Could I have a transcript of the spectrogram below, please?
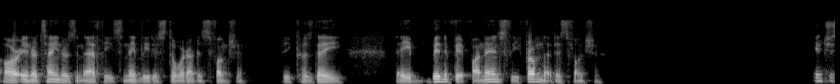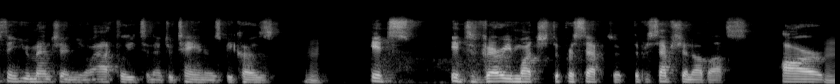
are entertainers and athletes, and they lead us toward our dysfunction because they they benefit financially from that dysfunction. Interesting, you mentioned you know athletes and entertainers because hmm. it's it's very much the perception the perception of us are hmm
